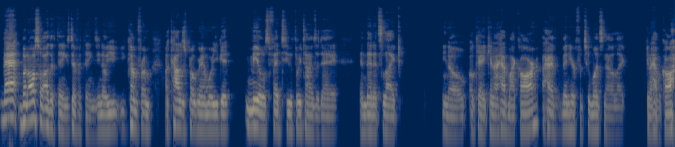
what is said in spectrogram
that but also other things different things. You know you, you come from a college program where you get meals fed to you three times a day and then it's like you know okay can i have my car i have been here for two months now like can i have a car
